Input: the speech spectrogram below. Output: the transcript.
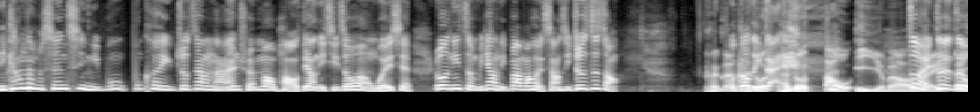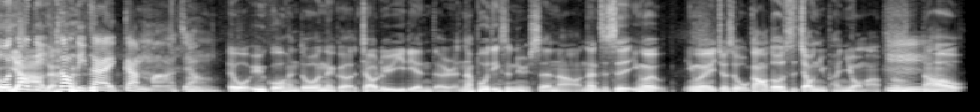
你刚刚那么生气，你不不可以就这样拿安全帽跑掉，你骑车会很危险。如果你怎么样，你爸妈会伤心，就是这种。我到底在很多道义有没有？对对对，我到底到底在干嘛？这样。哎，我遇过很多那个焦虑依恋的人，那不一定是女生啊，那只是因为因为就是我刚好都是交女朋友嘛，嗯，然后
